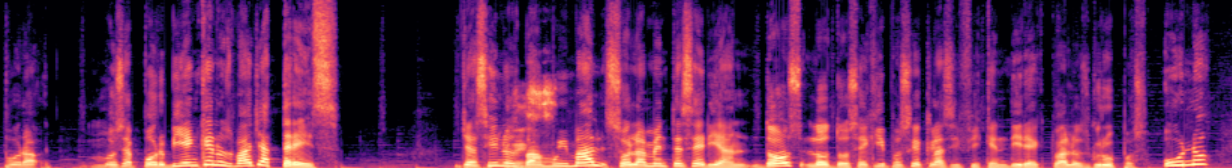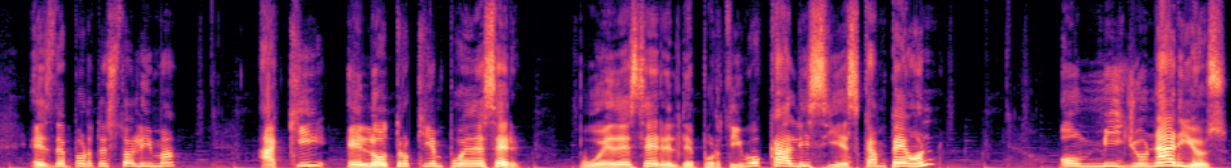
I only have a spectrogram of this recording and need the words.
por, o sea, por bien que nos vaya, tres. Ya si nos va muy mal, solamente serían dos los dos equipos que clasifiquen directo a los grupos. Uno es Deportes Tolima. Aquí el otro, ¿quién puede ser? Puede ser el Deportivo Cali si es campeón. O Millonarios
